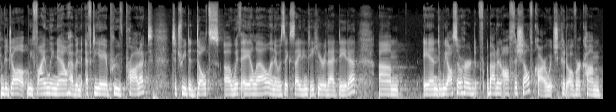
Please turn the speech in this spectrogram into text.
Bijal, we finally now have an FDA approved product to treat adults uh, with ALL, and it was exciting to hear that data. Um, and we also heard about an off the shelf CAR, which could overcome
